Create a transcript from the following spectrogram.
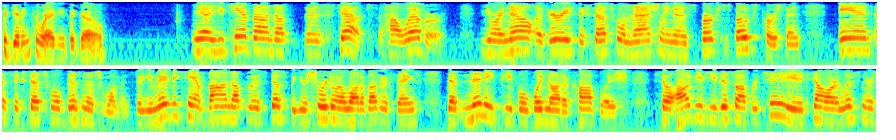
to getting to where I need to go. Yeah, you can't bound up those steps. However, you are now a very successful nationally known spokesperson and a successful businesswoman. So you maybe can't bond up those steps, but you're sure doing a lot of other things that many people would not accomplish. So I'll give you this opportunity to tell our listeners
